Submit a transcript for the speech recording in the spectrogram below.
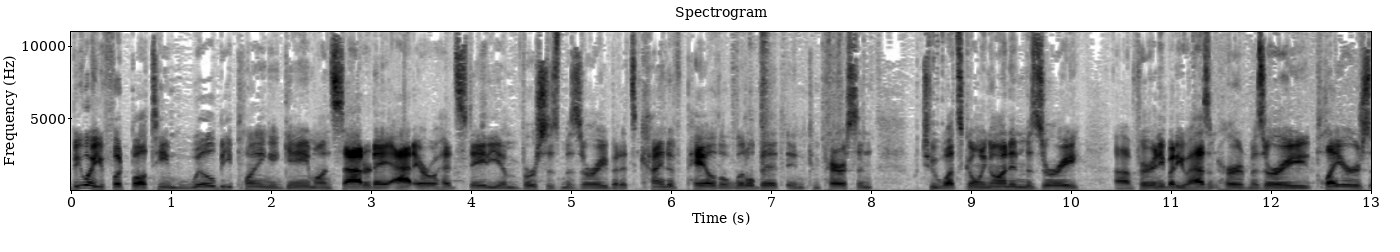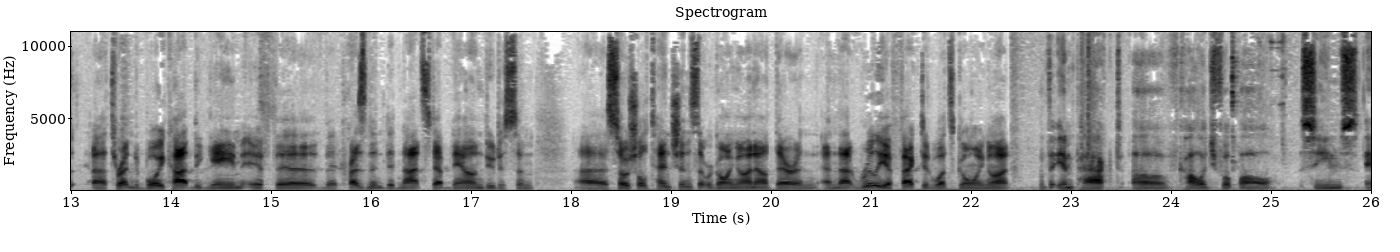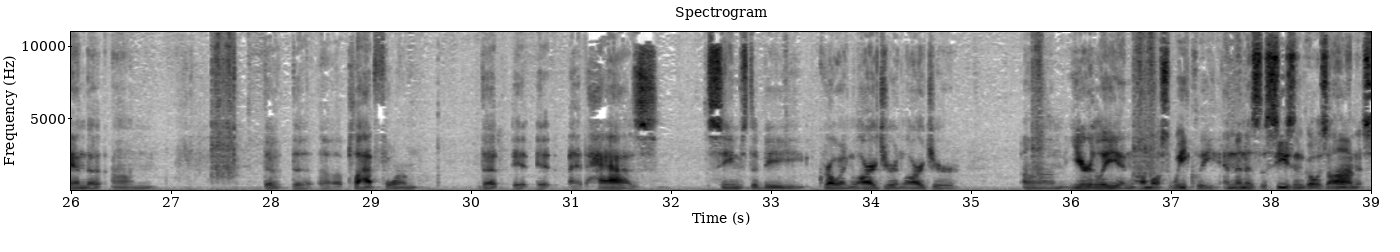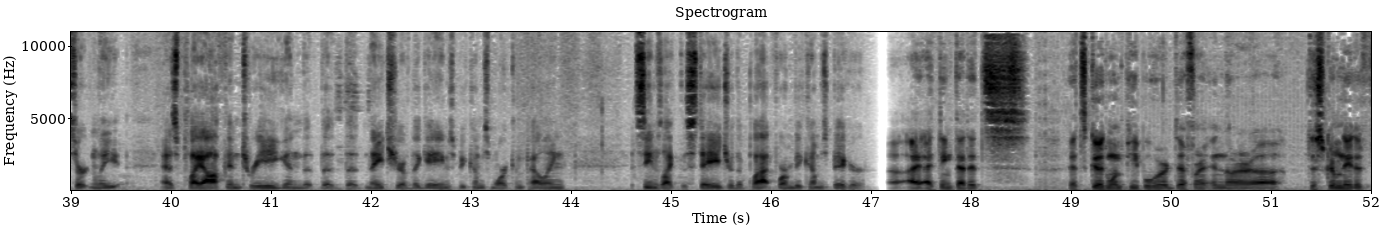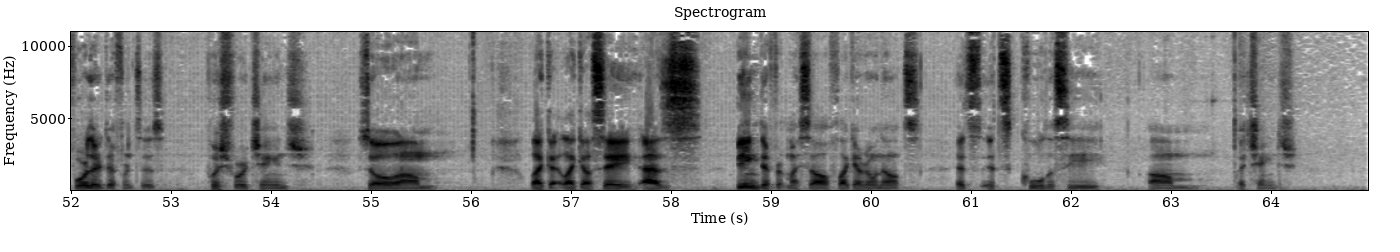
The BYU football team will be playing a game on Saturday at Arrowhead Stadium versus Missouri, but it's kind of paled a little bit in comparison to what's going on in Missouri. Uh, for anybody who hasn't heard, Missouri players uh, threatened to boycott the game if the, the president did not step down due to some uh, social tensions that were going on out there, and, and that really affected what's going on. The impact of college football seems, and the, um, the, the uh, platform that it, it, it has seems to be growing larger and larger um, yearly and almost weekly. And then as the season goes on, it certainly, as playoff intrigue and the, the, the, nature of the games becomes more compelling, it seems like the stage or the platform becomes bigger. Uh, I, I, think that it's, it's good when people who are different and are uh, discriminated for their differences push for a change. So, um, like, like I'll say, as being different myself, like everyone else, it's it's cool to see um, a change.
